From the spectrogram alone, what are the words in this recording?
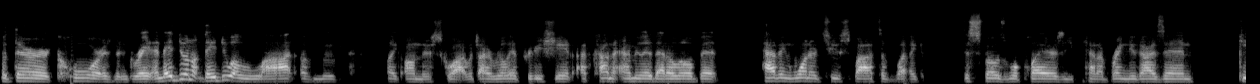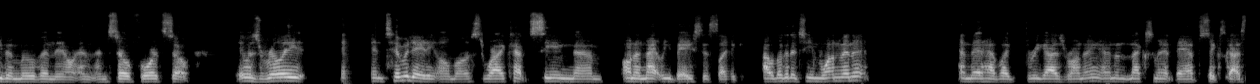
but their core has been great. And they do they do a lot of movement like on their squad, which I really appreciate. I've kind of emulated that a little bit, having one or two spots of like disposable players and you can kind of bring new guys in, keep it moving, you know, and, and so forth. So it was really intimidating almost where I kept seeing them on a nightly basis. Like I would look at the team one minute and they'd have like three guys running, and then the next minute they have six guys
